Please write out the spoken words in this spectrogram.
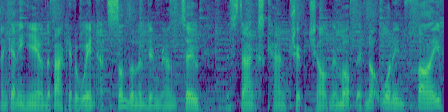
and getting here on the back of a win at Sunderland in round two, the Stags can trip Cheltenham up. They've not won in five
